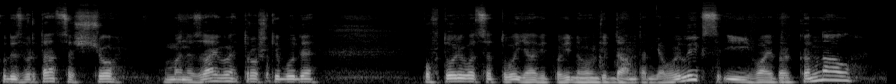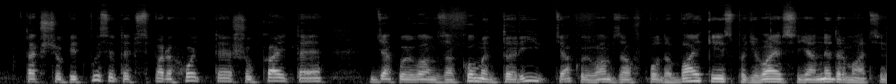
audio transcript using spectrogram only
куди звертатися, що у мене зайве трошки буде повторюватися, то я відповідно вам віддам. Там є OLX і Viber канал. Так що підписуйтесь, переходьте, шукайте. Дякую вам за коментарі, дякую вам за вподобайки. Сподіваюся, я не дарма ці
